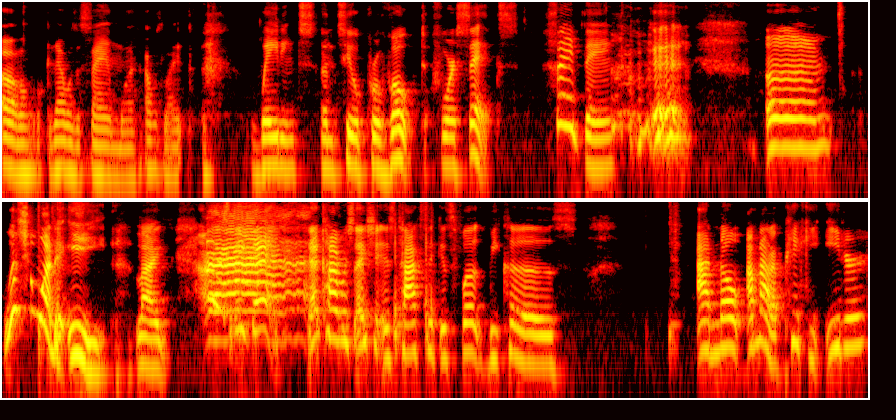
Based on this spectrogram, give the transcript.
oh, okay, that was the same one. I was like waiting t- until provoked for sex. Same thing. um, what you want to eat? Like that that conversation is toxic as fuck because I know I'm not a picky eater.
